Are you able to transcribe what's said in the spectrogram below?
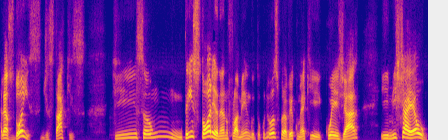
aliás, dois destaques que são tem história, né, no Flamengo. Estou curioso para ver como é que Cuejar e Michael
